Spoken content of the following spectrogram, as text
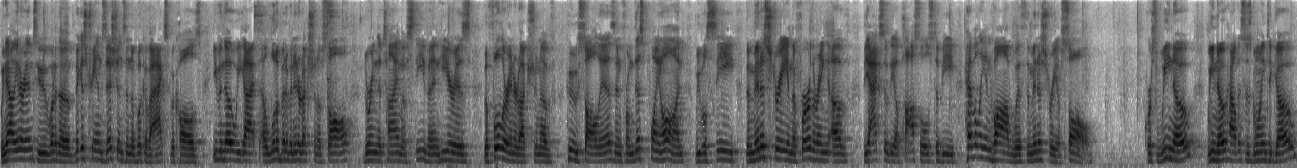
We now enter into one of the biggest transitions in the book of Acts because even though we got a little bit of an introduction of Saul during the time of Stephen, here is the fuller introduction of who Saul is. And from this point on, we will see the ministry and the furthering of the Acts of the Apostles to be heavily involved with the ministry of Saul. Of course, we know, we know how this is going to go.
